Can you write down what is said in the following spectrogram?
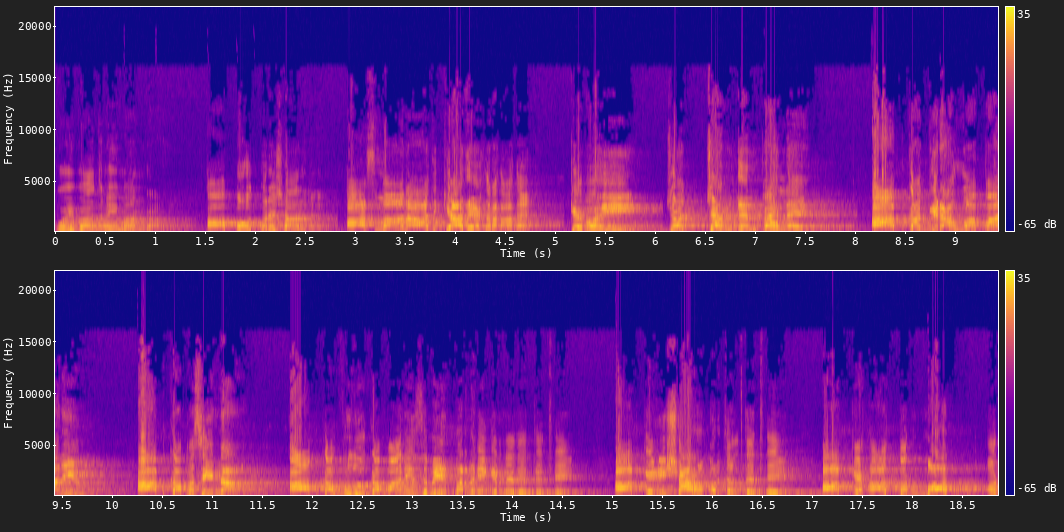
کوئی بات نہیں، مان رہا۔ آپ بہت پریشان ہیں۔ آسمان آج کیا دیکھ رہا ہے کہ وہی جو چند دن پہلے آپ کا گرا ہوا پانی، آپ کا پسینہ، آپ کا وضو کا پانی زمین پر نہیں گرنے دیتے تھے، آپ کے اشاروں پر چلتے تھے، آپ کے ہاتھ پر موت اور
